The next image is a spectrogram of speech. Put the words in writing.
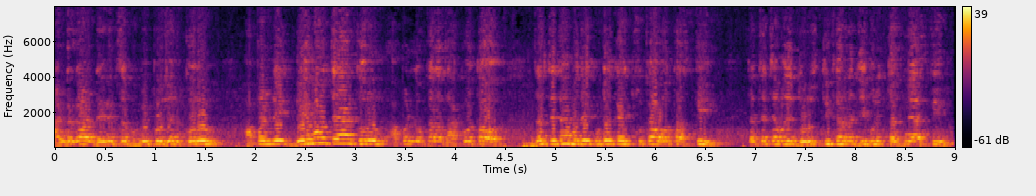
अंडरग्राऊंड ड्रेनेजचं भूमिपूजन करून आपण एक डेमो तयार करून आपण लोकांना दाखवत आहोत. जर त्याच्यामध्ये कुठं काही चुका होत असतील तर त्याच्यामध्ये दुरुस्ती करणं जी कोणी तज्ज्ञ असतील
